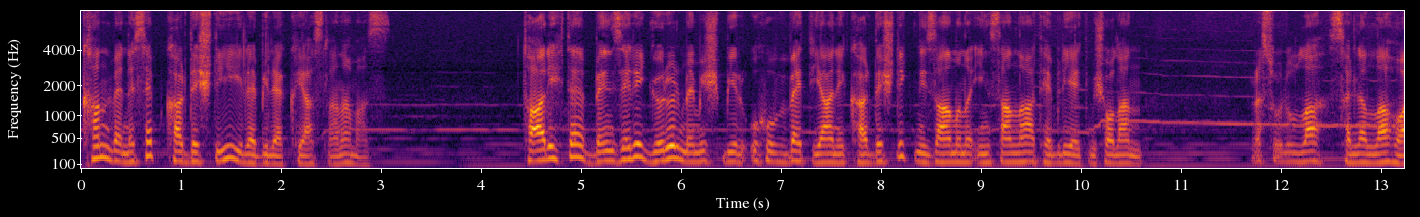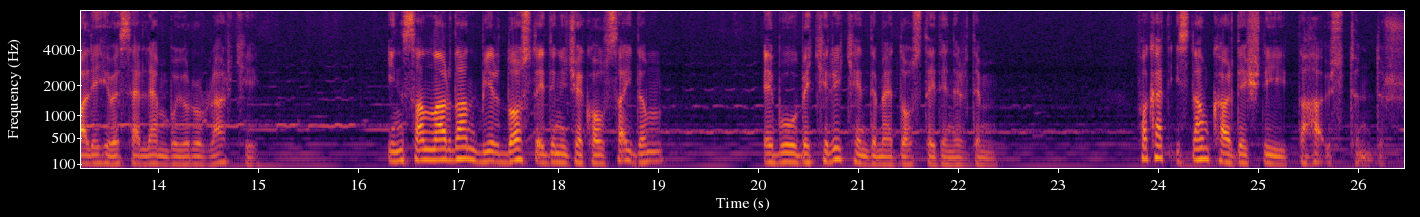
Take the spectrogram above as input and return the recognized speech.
kan ve nesep kardeşliği ile bile kıyaslanamaz. Tarihte benzeri görülmemiş bir uhuvvet yani kardeşlik nizamını insanlığa tebliğ etmiş olan Resulullah sallallahu aleyhi ve sellem buyururlar ki, İnsanlardan bir dost edinecek olsaydım, Ebu Bekir'i kendime dost edinirdim. Fakat İslam kardeşliği daha üstündür.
